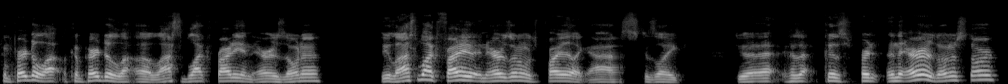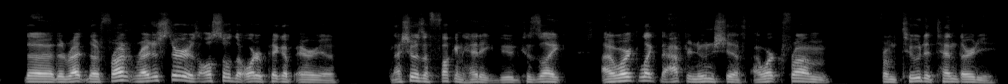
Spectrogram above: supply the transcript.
compared to la- compared to uh, last Black Friday in Arizona, dude, last Black Friday in Arizona was probably like ass because like, dude, because because for in the Arizona store, the the red the front register is also the order pickup area. And that shit was a fucking headache, dude. Because like I work like the afternoon shift. I work from from two to ten thirty.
